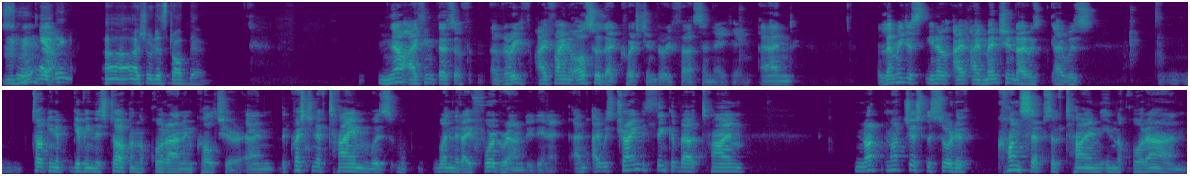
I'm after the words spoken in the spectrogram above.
so Mhm, I yeah. think uh, I should stop there. No, I think that's a, a very, I find also that question very fascinating. And let me just, you know, I, I mentioned I was, I was talking, of giving this talk on the Quran and culture, and the question of time was one that I foregrounded in it. And I was trying to think about time, not, not just the sort of concepts of time in the Quran,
